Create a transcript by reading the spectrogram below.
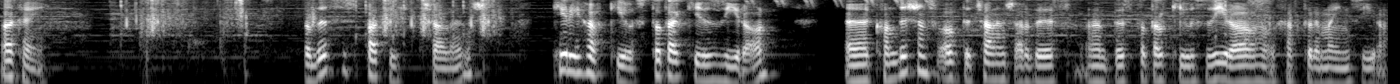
okay. So this is passive challenge. Here you have kills, total kills 0. Conditions of the challenge are this, uh, this total kills 0 have to remain 0.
